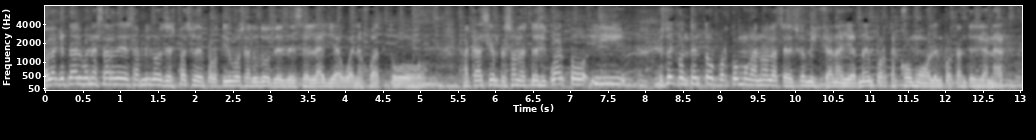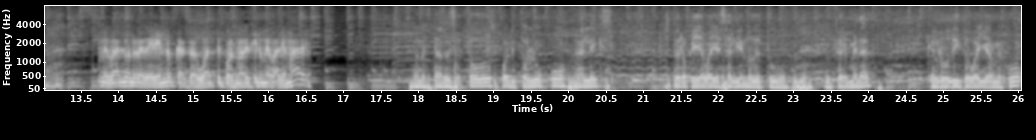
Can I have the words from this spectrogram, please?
Hola, ¿qué tal? Buenas tardes, amigos de Espacio Deportivo. Saludos desde Celaya, Guanajuato. Acá siempre son las 3 y cuarto y estoy contento por cómo ganó la selección mexicana ayer. No importa cómo, lo importante es ganar. Me vale un reverendo cacahuate, por no decir me vale madre. Buenas tardes a todos, Polito Luco, Alex. Espero que ya vaya saliendo de tu enfermedad, que el Rudito vaya mejor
